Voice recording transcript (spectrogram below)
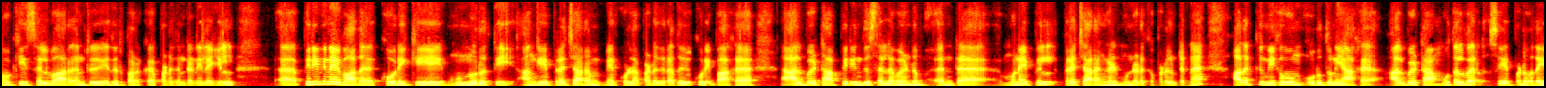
நோக்கி செல்வார் என்று எதிர்பார்க்கப்படுகின்ற நிலையில் பிரிவினைவாத கோரிக்கையை முன்னிறுத்தி அங்கே பிரச்சாரம் மேற்கொள்ளப்படுகிறது. குறிப்பாக அல்பர்டா பிரிந்து செல்ல வேண்டும் என்ற முனைப்பில் பிரச்சாரங்கள் முன்னெடுக்கப்படுகின்றன. அதற்கு மிகவும் உறுதுணையாக அல்பர்டா முதல்வர் செயற்படுவதை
